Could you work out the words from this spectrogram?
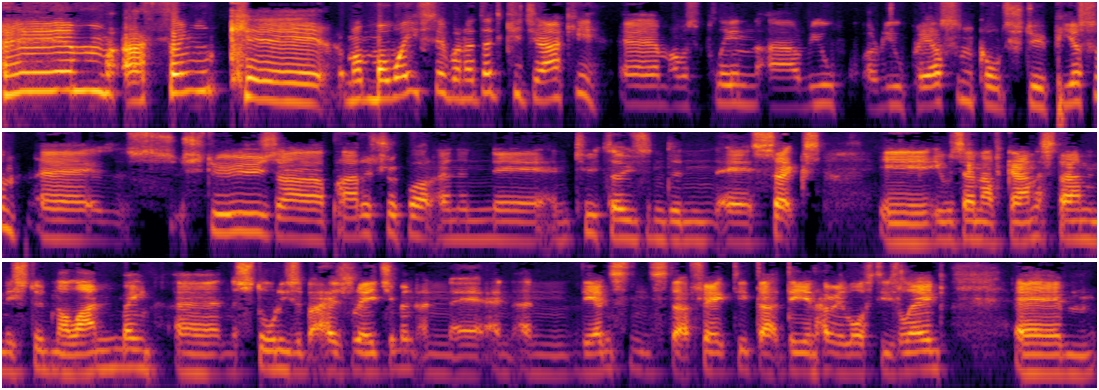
Um, I think uh, my, my wife said when I did Kajaki, um, I was playing a real a real person called Stu Pearson. Uh, Stu's a paratrooper, and in uh, in two thousand and six, uh, he was in Afghanistan and he stood in a landmine. Uh, and the stories about his regiment and, uh, and and the incidents that affected that day and how he lost his leg. Um,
